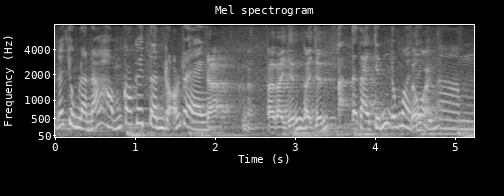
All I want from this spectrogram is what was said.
nói chung là nó không có cái tên rõ ràng dạ tài tài chính tài chính à, tài, tài chính đúng rồi Đúng tài rồi. chính Ờm,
